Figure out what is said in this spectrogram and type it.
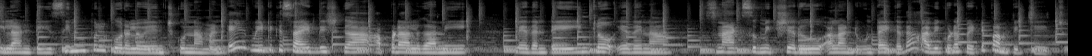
ఇలాంటి సింపుల్ కూరలు వేయించుకున్నామంటే వీటికి సైడ్ డిష్గా అప్పడాలు కానీ లేదంటే ఇంట్లో ఏదైనా స్నాక్స్ మిక్చరు అలాంటివి ఉంటాయి కదా అవి కూడా పెట్టి పంపించేయచ్చు.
